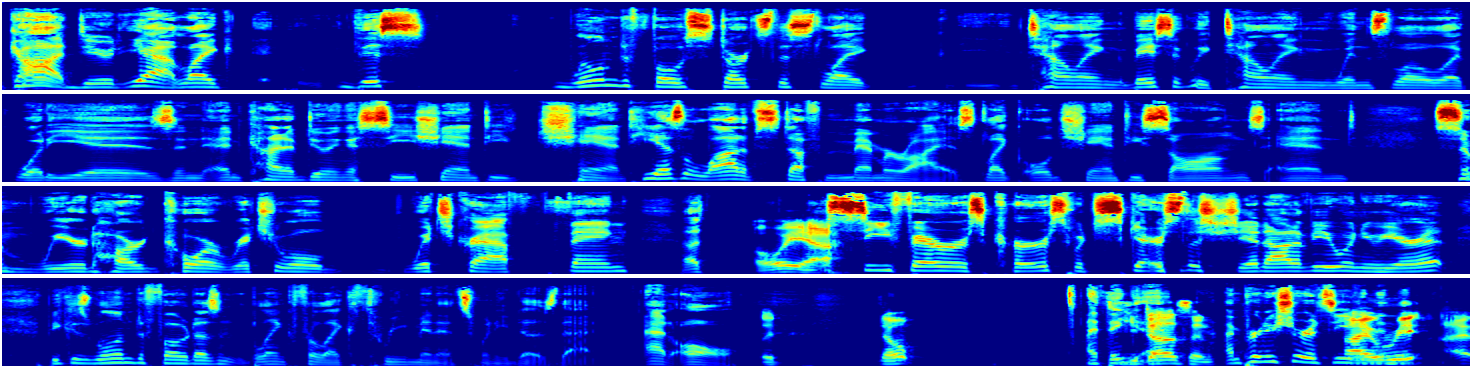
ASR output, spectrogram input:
God, dude, yeah, like this. Willem Dafoe starts this like telling, basically telling Winslow like what he is, and and kind of doing a sea shanty chant. He has a lot of stuff memorized, like old shanty songs and some weird hardcore ritual witchcraft thing. A Oh yeah. Seafarer's Curse, which scares the shit out of you when you hear it, because Willem Dafoe doesn't blink for like three minutes when he does that at all. Nope. I think He doesn't. I'm pretty sure it's even. I in the- I,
